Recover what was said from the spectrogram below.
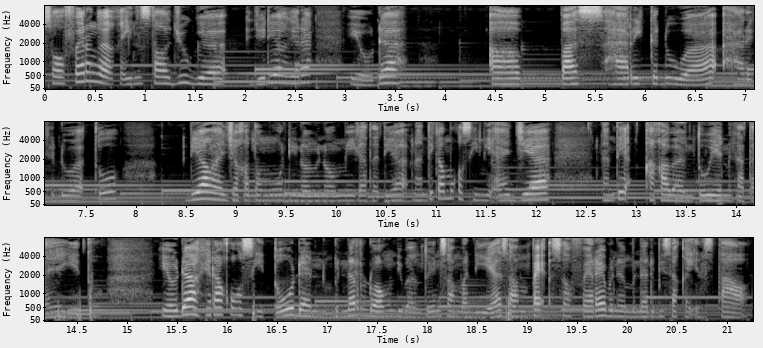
software nggak keinstal juga. Jadi akhirnya ya udah uh, pas hari kedua hari kedua tuh dia ngajak ketemu di nomi-nomi kata dia nanti kamu ke sini aja nanti kakak bantuin katanya gitu. Ya udah akhirnya aku ke situ dan bener dong dibantuin sama dia sampai softwarenya bener-bener bisa keinstall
